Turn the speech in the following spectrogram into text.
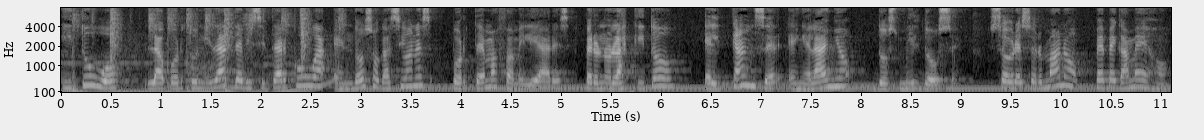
y tuvo la oportunidad de visitar Cuba en dos ocasiones por temas familiares, pero no las quitó el cáncer en el año 2012. Sobre su hermano Pepe Camejo,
